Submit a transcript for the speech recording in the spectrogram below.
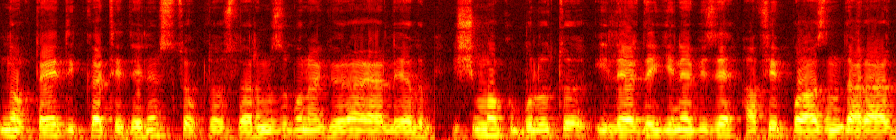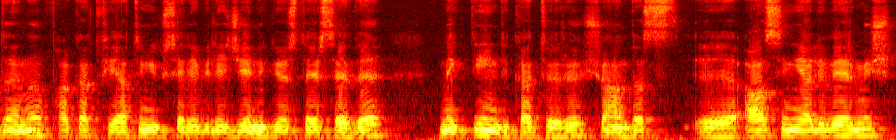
noktaya dikkat edelim. Stop losslarımızı buna göre ayarlayalım. Ishimoku bulutu ileride yine bize hafif boğazın darardığını fakat fiyatın yükselebileceğini gösterse de MACD indikatörü şu anda e, al sinyali vermiş.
